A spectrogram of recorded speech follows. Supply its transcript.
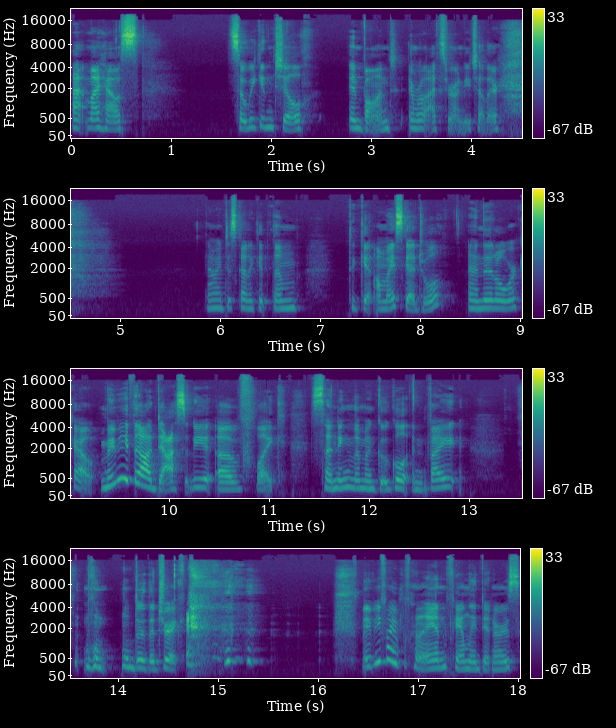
at my house so we can chill and bond and relax around each other. Now I just got to get them to get on my schedule and it'll work out. Maybe the audacity of like sending them a Google invite will, will do the trick. Maybe if I plan family dinners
